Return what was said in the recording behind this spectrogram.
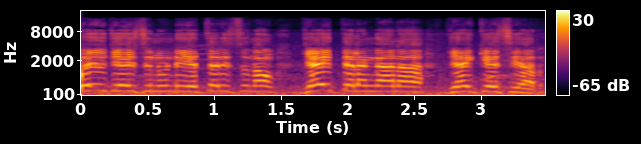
ఓయూ జేఏసీ నుండి హెచ్చరిస్తున్నాం. జై తెలంగాణ జై కేసీఆర్.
